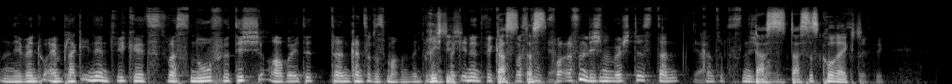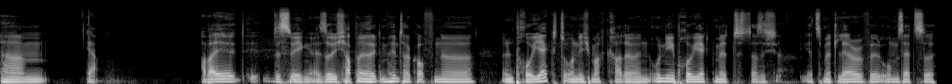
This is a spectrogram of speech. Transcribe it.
nee, wenn du ein Plugin entwickelst, was nur für dich arbeitet, dann kannst du das machen. Wenn du richtig. ein Plugin entwickelst, das, was das, du veröffentlichen möchtest, dann ja. kannst du das nicht das, machen. Das ist korrekt. Das ist ähm, ja. Aber äh, deswegen, also ich habe halt im Hinterkopf eine, ein Projekt und ich mache gerade ein Uni-Projekt mit, das ich jetzt mit Laravel umsetze.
